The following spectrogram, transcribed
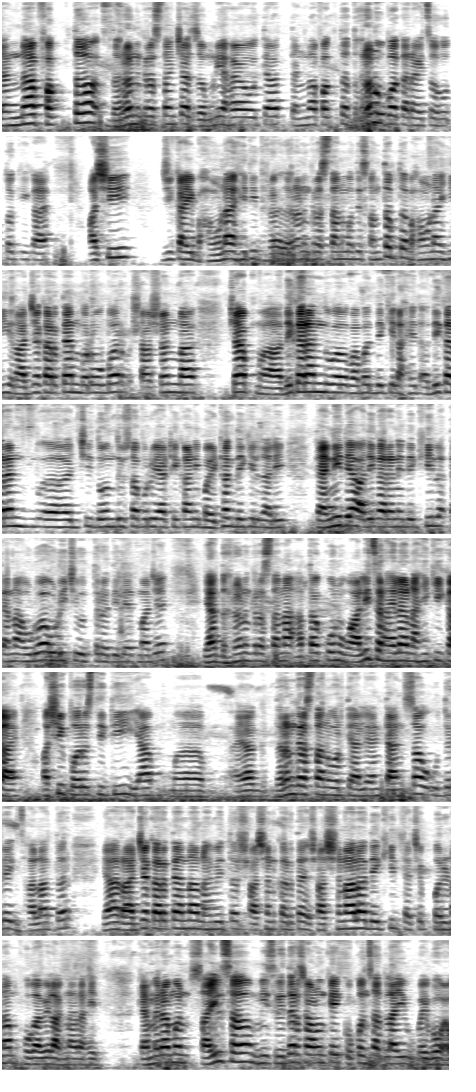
त्यांना फक्त धरणग्रस्तांच्या जमिनी हव्या होत्या. त्यांना फक्त धरण उभं करायचं होतं की काय? अशी जी काही भावना आहे ती धर धरणग्रस्तांमध्ये संतप्त भावना ही राज्यकर्त्यांबरोबर शासनाच्या अधिकाऱ्यांबाबत देखील आहेत. अधिकाऱ्यांची दोन दिवसापूर्वी या ठिकाणी बैठक देखील झाली. त्यांनी त्या अधिकाऱ्यांनी देखील त्यांना उडवाउडीची उत्तरं दिली आहेत. म्हणजे या धरणग्रस्तांना आता कोण वालीच राहिला नाही की काय अशी परिस्थिती या या धरणग्रस्तांवरती आली आणि त्यांचा उद्रेक झाला तर या राज्यकर्त्यांना नव्हे तर शासनकर्त्या शासनाला देखील त्याचे परिणाम भोगावे लागणार आहेत. कॅमेरामन साहिलसह मी श्रीधर साळुंके कोकणसाद लाईव्ह वैभव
